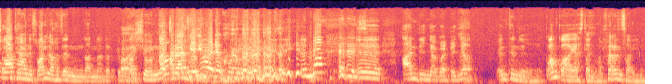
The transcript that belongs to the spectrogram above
ጨዋታ ያነሷል ሀዘን እንዳናደርግባቸው እና tragedy ወደ ኮሜዲ። እና አንደኛ ጓደኛ እንትን ቋንቋ ያስጠናዋል። ፈረንሳዊ ነው።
